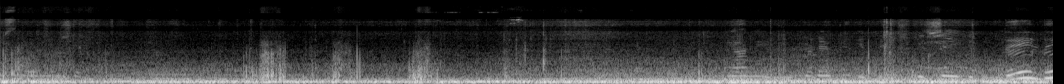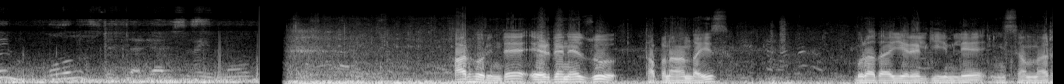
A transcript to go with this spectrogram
Birisi böyle şey. Yani görevli gibi bir şey gibi. Değil değil. Moğoluz dediler yani siz. Hayır Moğol Harhorin'de Erdenezu Tapınağı'ndayız. Burada yerel giyimli insanlar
